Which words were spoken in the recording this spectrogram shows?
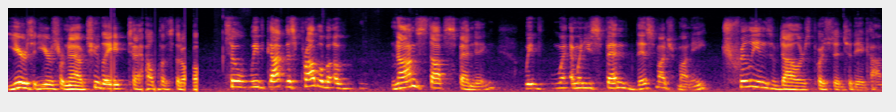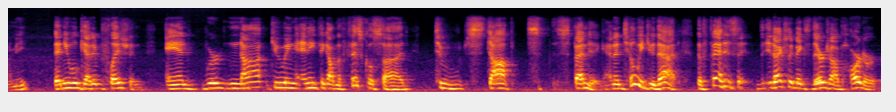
years and years from now, too late to help us at all. So we've got this problem of nonstop spending we and when you spend this much money, trillions of dollars pushed into the economy, then you will get inflation. And we're not doing anything on the fiscal side to stop spending. And until we do that, the Fed is it actually makes their job harder,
